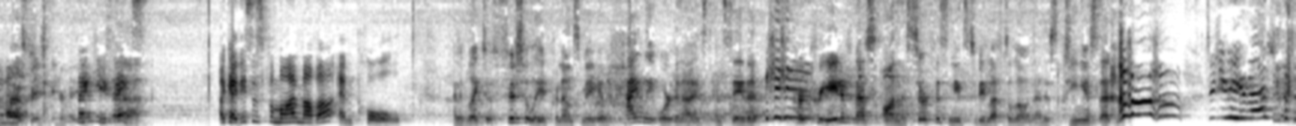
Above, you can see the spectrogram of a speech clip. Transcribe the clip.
Oh, much. it's great to be here, Megan. Thank you, Yeah. thanks. Okay, this is for my mother and Paul. I would like to officially pronounce Megan highly organized and say that her creative mess on the surface needs to be left alone. That is genius. That. Did you hear that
